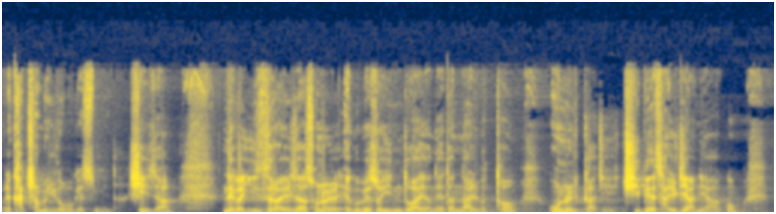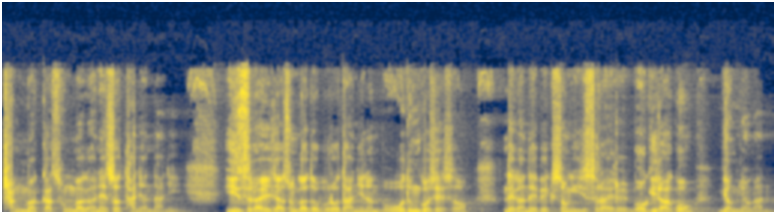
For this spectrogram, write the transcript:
우리 같이 한번 읽어보겠습니다. 시작. 내가 이스라엘 자손을 애굽에서 인도하여 내던 날부터 오늘까지 집에 살지 아니하고 장막과 성막 안에서 다녔나니 이스라엘 자손과 더불어 다니는 모든 곳에서 내가 내 백성 이스라엘을 먹이라고 명령한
